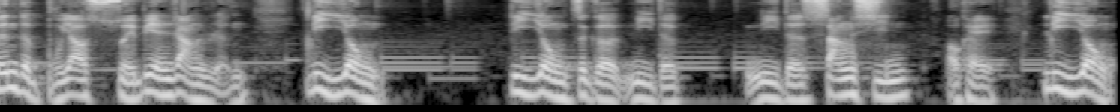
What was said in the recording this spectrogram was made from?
真的不要随便让人利用，利用这个你的你的伤心，OK，利用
